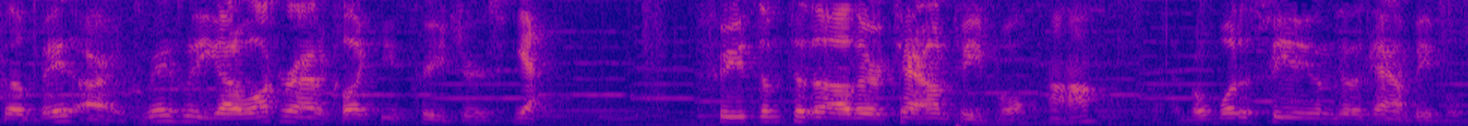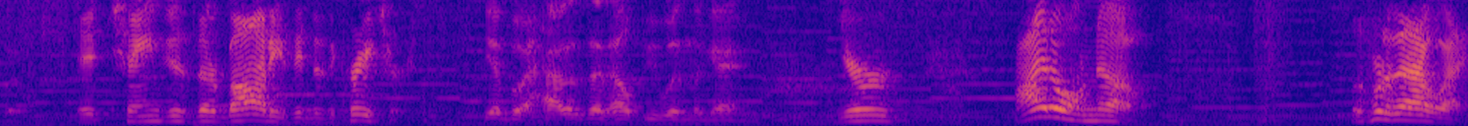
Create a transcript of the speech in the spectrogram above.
So ba- all right. So basically, you got to walk around and collect these creatures, yes. feed them to the other town people. Uh huh. But what does feeding them to the town people do? It changes their bodies into the creatures. Yeah, but how does that help you win the game? You're. I don't know. Let's put it that way.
